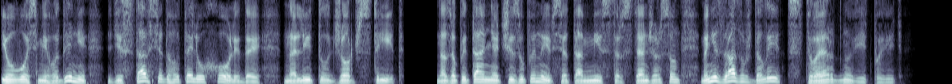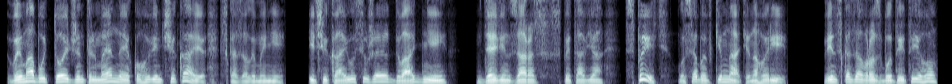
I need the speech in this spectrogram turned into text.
і о восьмій годині дістався до готелю Холідей на Літл Джордж Стріт. На запитання, чи зупинився там містер Стенджерсон, мені зразу ж дали ствердну відповідь. Ви, мабуть, той джентльмен, на якого він чекає, сказали мені, і чекаю ось уже два дні. Де він зараз? спитав я. Спить у себе в кімнаті на горі. Він сказав розбудити його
